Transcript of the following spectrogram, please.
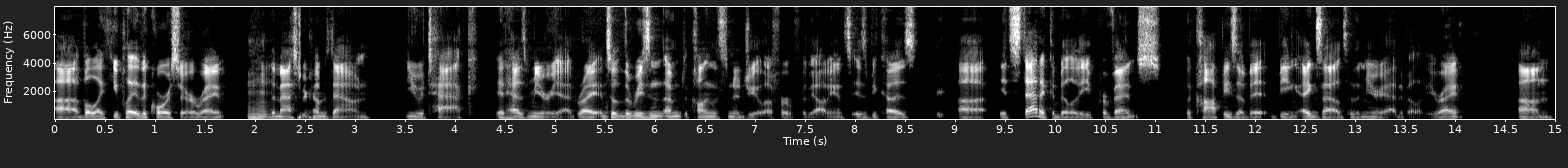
Uh, but like you play the Courser, right? Mhm. The master comes down, you attack. It has myriad, right? And so the reason I'm calling this a Najeela for for the audience is because uh, its static ability prevents the copies of it being exiled to the myriad ability, right? Um,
